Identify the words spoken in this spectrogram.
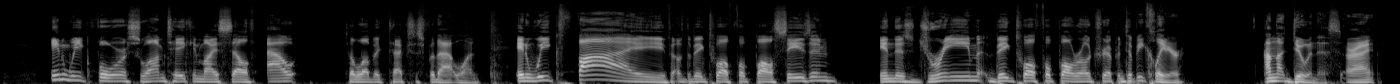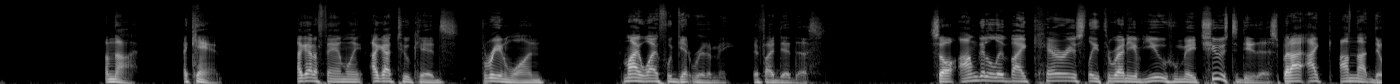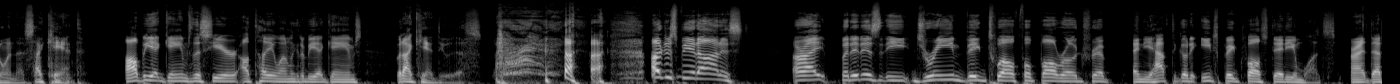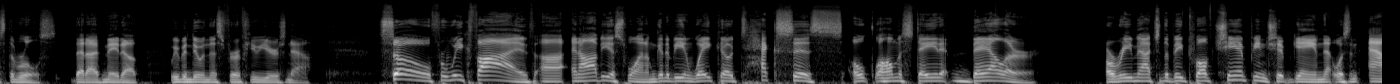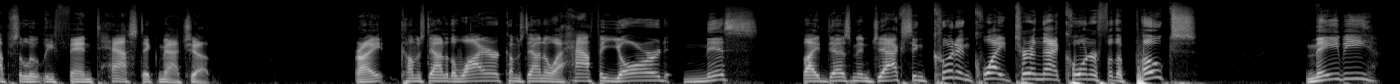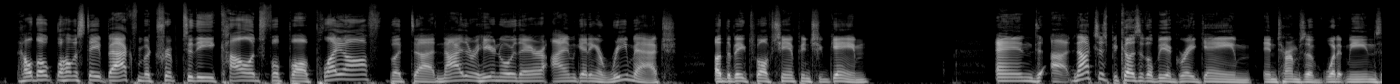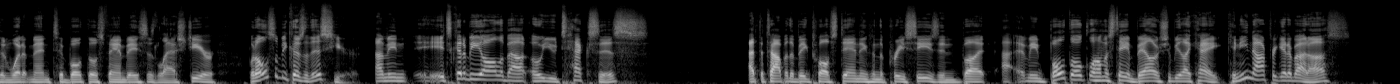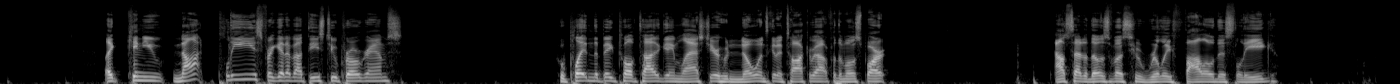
in week four. So I'm taking myself out to Lubbock, Texas for that one. In week five of the Big 12 football season, in this dream Big 12 football road trip, and to be clear, I'm not doing this, all right? I'm not. I can't. I got a family. I got two kids, three and one. My wife would get rid of me if I did this. So I'm going to live vicariously through any of you who may choose to do this, but I, I, I'm not doing this. I can't. I'll be at games this year. I'll tell you when I'm going to be at games, but I can't do this. I'm just being honest. All right. But it is the dream Big 12 football road trip, and you have to go to each Big 12 stadium once. All right. That's the rules that I've made up. We've been doing this for a few years now. So for week five, uh, an obvious one. I'm going to be in Waco, Texas, Oklahoma State at Baylor. A rematch of the Big 12 championship game that was an absolutely fantastic matchup. Right? Comes down to the wire, comes down to a half a yard miss by Dezmon Jackson. Couldn't quite turn that corner for the Pokes. Maybe held Oklahoma State back from a trip to the college football playoff, but uh, neither here nor there. I am getting a rematch of the Big 12 championship game. And uh, not just because it'll be a great game in terms of what it means and what it meant to both those fan bases last year, but also because of this year. I mean, it's going to be all about OU Texas at the top of the Big 12 standings in the preseason. But I mean, both Oklahoma State and Baylor should be like, hey, can you not forget about us? Like, can you not please forget about these two programs who played in the Big 12 title game last year, who no one's going to talk about for the most part, outside of those of us who really follow this league?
